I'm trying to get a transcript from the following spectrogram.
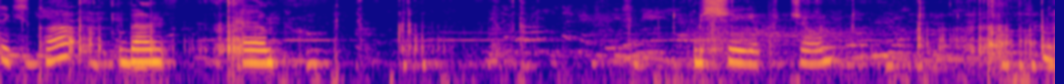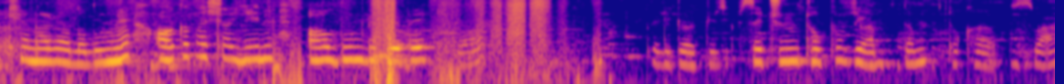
Bir dakika. Ben e, bir şey yapacağım. Kenara alalım ve arkadaşlar yeni aldığım bir bebek var. Böyle gördüğünüz gibi saçını topuz yaptım. Tokası var.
